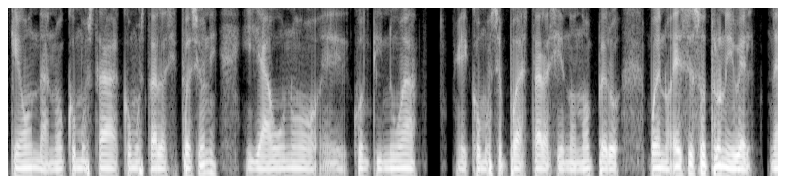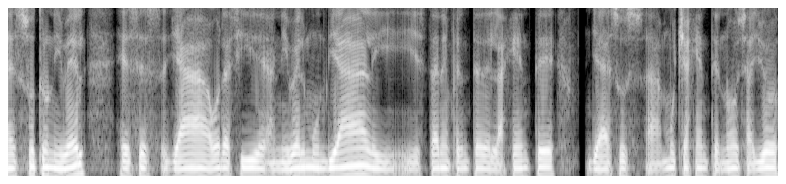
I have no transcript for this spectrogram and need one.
qué onda, ¿no? Cómo está, cómo está la situación y, y ya uno eh, continúa eh, cómo se pueda estar haciendo, ¿no? Pero bueno, ese es otro nivel, ese es otro nivel, ese es ya ahora sí a nivel mundial y, estar enfrente de la gente, ya eso es a mucha gente, ¿no? O sea, yo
